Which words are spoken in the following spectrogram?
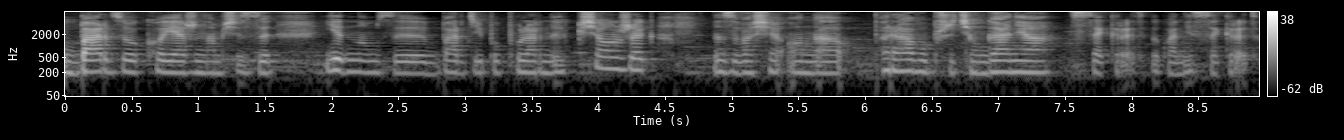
bardzo kojarzy nam się z jedną z bardziej popularnych książek. Nazywa się ona Prawo przyciągania sekret, dokładnie sekret.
